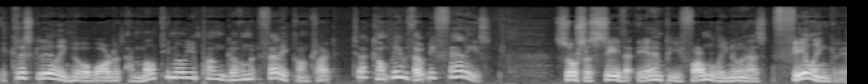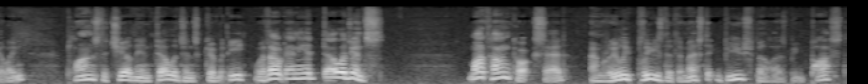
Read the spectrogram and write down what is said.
The Chris Grayling who awarded a multi million pound government ferry contract to a company without any ferries. Sources say that the MP, formerly known as Failing Grayling, plans to chair the Intelligence Committee without any intelligence. Matt Hancock said, I'm really pleased the domestic abuse bill has been passed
